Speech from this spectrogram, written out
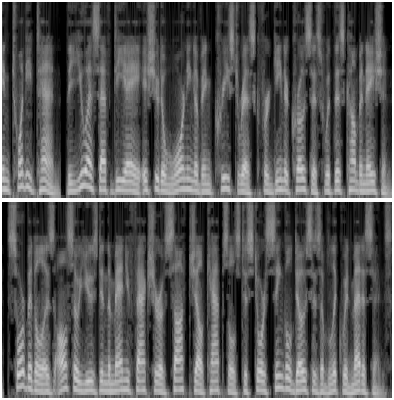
In 2010, the US FDA issued a warning of increased risk for GI necrosis with this combination. Sorbitol is also used in the manufacture of softgel capsules to store single doses of liquid medicines.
